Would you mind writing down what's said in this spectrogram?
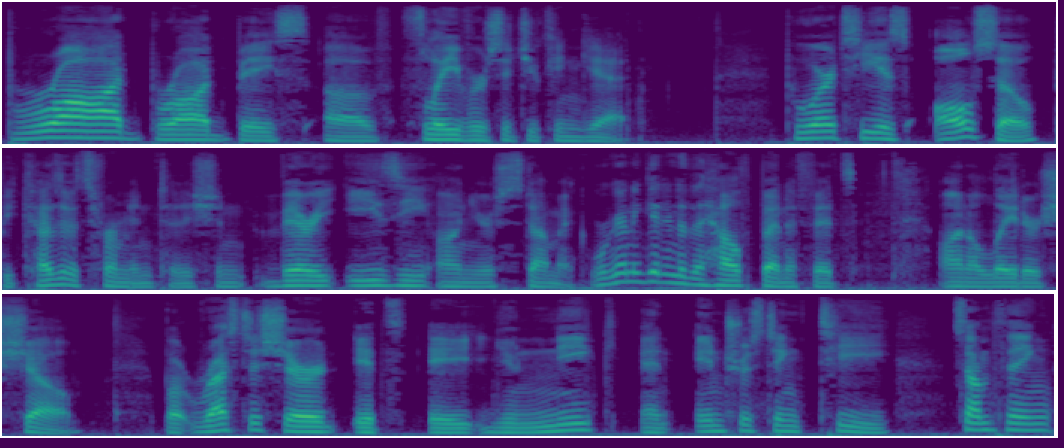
broad, broad base of flavors that you can get. Pu'er tea is also, because of its fermentation, very easy on your stomach. We're going to get into the health benefits on a later show. But rest assured, it's a unique and interesting tea, something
